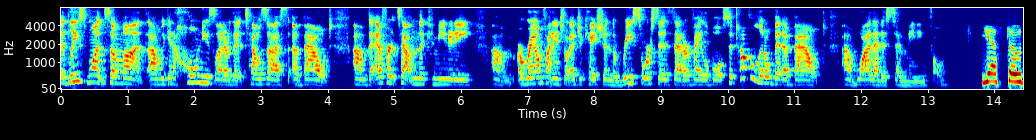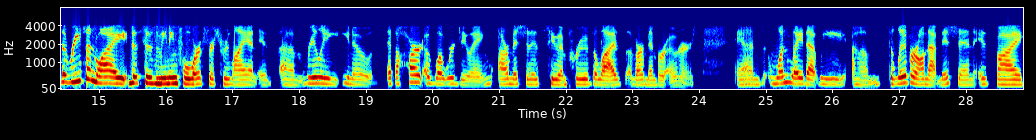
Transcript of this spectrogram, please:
at least once a month, um, we get a whole newsletter that tells us about um, the efforts out in the community um, around financial education, the resources that are available. So, talk a little bit about um, why that is so meaningful. Yes, so the reason why this is meaningful work for Truliant is um, really, you know, at the heart of what we're doing. Our mission is to improve the lives of our member owners. And one way that we um, deliver on that mission is by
